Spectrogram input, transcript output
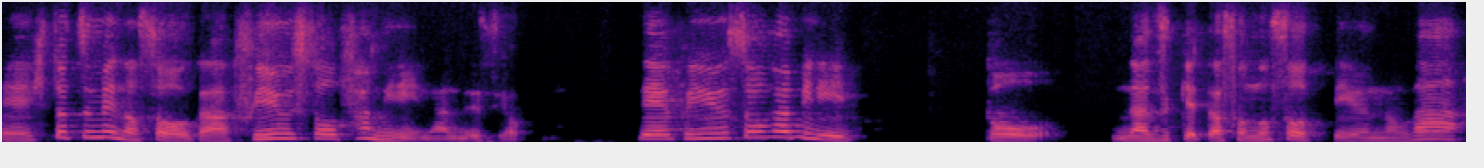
えー、1つ目の層が富裕層ファミリーなんですよ。で富裕層ファミリーと名付けたその層っていうのは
